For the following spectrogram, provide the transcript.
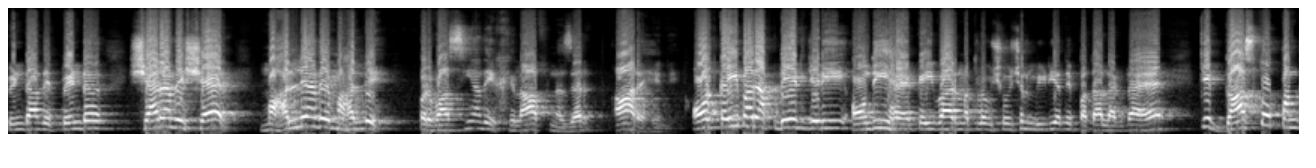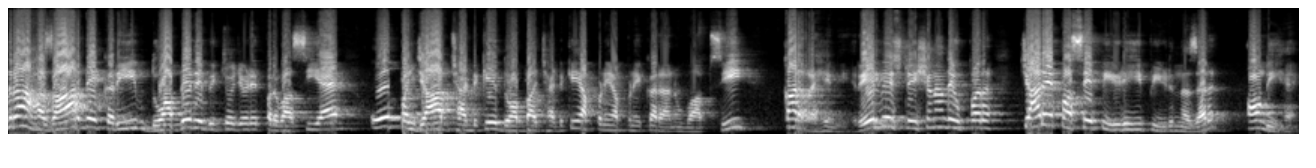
ਪਿੰਡਾਂ ਦੇ ਪਿੰਡ, ਸ਼ਹਿਰਾਂ ਦੇ ਸ਼ਹਿਰ, ਮਹੱਲਿਆਂ ਦੇ ਮਹੱਲੇ ਪ੍ਰਵਾਸੀਆਂ ਦੇ ਖਿਲਾਫ ਨਜ਼ਰ ਆ ਰਹੇ ਨੇ। ਔਰ ਕਈ ਵਾਰ ਅਪਡੇਟ ਜਿਹੜੀ ਆਉਂਦੀ ਹੈ, ਕਈ ਵਾਰ ਮਤਲਬ ਸੋਸ਼ਲ ਮੀਡੀਆ ਤੇ ਪਤਾ ਲੱਗਦਾ ਹੈ ਕਿ 10 ਤੋਂ 15 ਹਜ਼ਾਰ ਦੇ ਕਰੀਬ ਦੁਆਬੇ ਦੇ ਵਿੱਚੋਂ ਜਿਹੜੇ ਪ੍ਰਵਾਸੀ ਹੈ, ਉਹ ਪੰਜਾਬ ਛੱਡ ਕੇ, ਦੁਆਬਾ ਛੱਡ ਕੇ ਆਪਣੇ ਆਪਣੇ ਘਰਾਂ ਨੂੰ ਵਾਪਸੀ ਕਰ ਰਹੇ ਨੇ। ਰੇਲਵੇ ਸਟੇਸ਼ਨਾਂ ਦੇ ਉੱਪਰ ਚਾਰੇ ਪਾਸੇ ਭੀੜ ਹੀ ਭੀੜ ਨਜ਼ਰ ਆਉਂਦੀ ਹੈ।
